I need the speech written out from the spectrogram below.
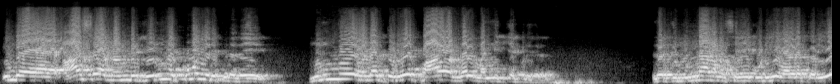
இந்த ஆசுரா நோன்புக்கு என்ன கூல் இருக்கிறது? முன்னே வருடத்துடைய பாவங்கள் மன்னிக்கப்படுகிறது. இதற்கு முன்னால் நம்ம செய்யக்கூடிய வருடத்துடைய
